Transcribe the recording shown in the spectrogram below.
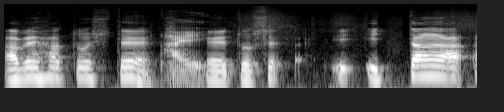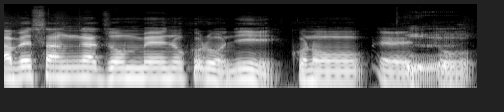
安倍派として、はい、えーと、せい一旦安倍さんが存命の頃にこの、えーと、うん。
